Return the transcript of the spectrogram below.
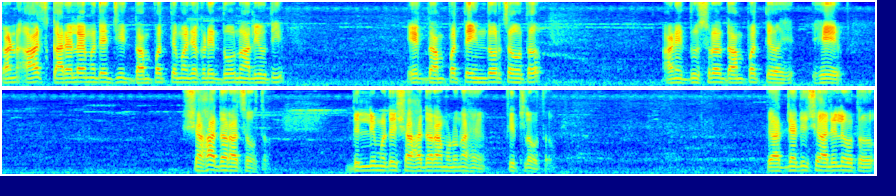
कारण आज कार्यालयामध्ये जी दाम्पत्य माझ्याकडे दोन आली होती. एक दाम्पत्य इंदोरचं होतं आणि दुसरं दाम्पत्य हे- शहादराचं होतं. दिल्लीमध्ये शहादरा म्हणून आहे तिथलं होतं. ते आदल्या दिवशी आलेलं होतं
